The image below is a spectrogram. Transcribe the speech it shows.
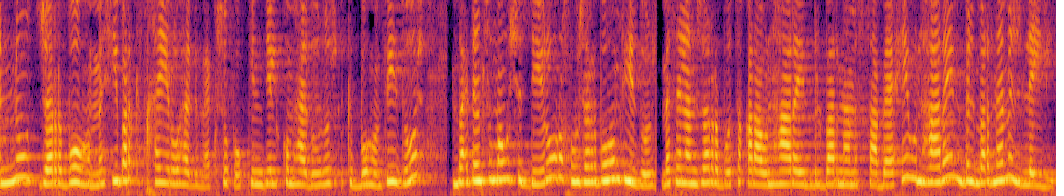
إنه تجربوهم. ماشي برك تخيروا هكذاك. شوفوا كي ندير لكم هذو زوج كتبوهم في زوج. بعد نتوما واش ديروا روحوا جربوهم في زوج مثلا جربوا تقراو نهارين بالبرنامج الصباحي ونهارين بالبرنامج الليلي.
